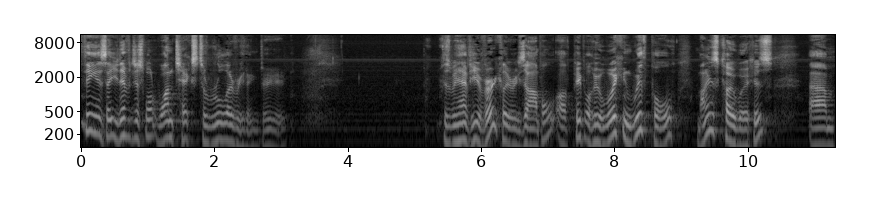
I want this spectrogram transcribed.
The thing is that you never just want one text to rule everything, do you? Because we have here a very clear example of people who are working with Paul among his co workers, um,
